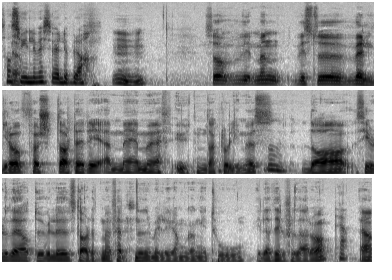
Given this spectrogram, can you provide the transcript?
Sannsynligvis veldig bra. Mm. Så, men hvis du velger å først starte med MUF uten takrolimus, Mm. da sier du det at du ville startet med 1500 mg ganger to i det tilfellet der òg? Ja.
